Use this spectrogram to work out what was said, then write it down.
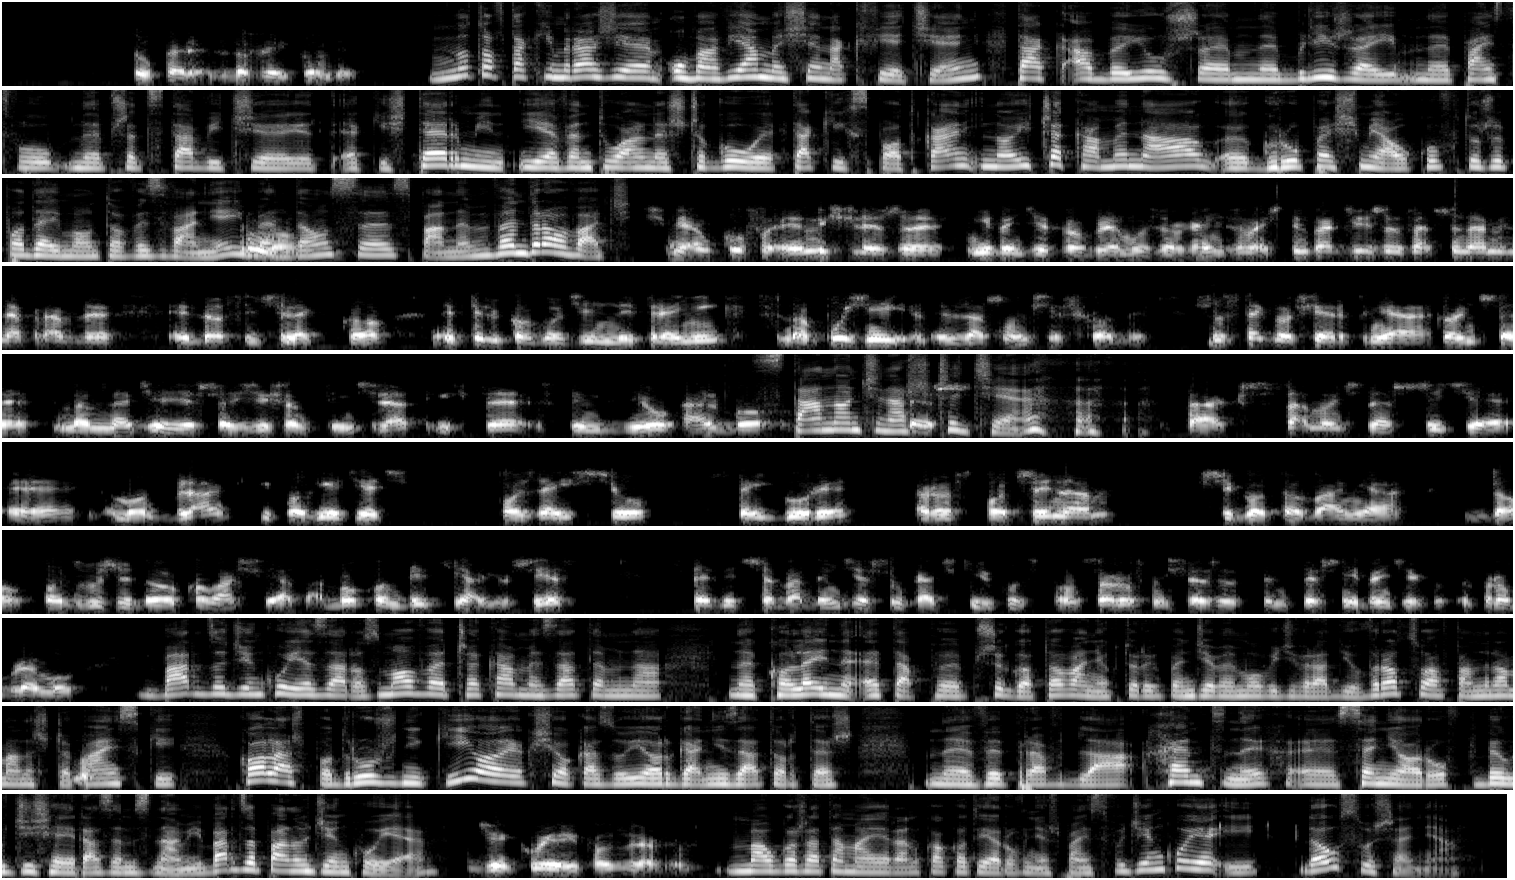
super, z dobrej kondycji. No to w takim razie umawiamy się na kwiecień, tak aby już bliżej Państwu przedstawić e, jakiś termin i ewentualne szczegóły takich spotkań. No i czekamy na e, grupę śmiałków, którzy podejmą to wyzwanie i No. będą z, z Panem wędrować. Śmiałków e, myślę, że nie będzie problemu zorganizować, tym bardziej, że zaczynamy naprawdę dosyć lekko, tylko godzinny trening, no później zaczną się schody. 6 sierpnia kończę, mam nadzieję, 65 lat i chcę w tym dniu albo Stanąć na Też. szczycie. tak, stanąć na szczycie e, Mont Blanc i powiedzieć po zejściu z tej góry rozpoczynam przygotowania do podróży dookoła świata, bo kondycja już jest. Wtedy trzeba będzie szukać kilku sponsorów. Myślę, że z tym też nie będzie problemu. Bardzo dziękuję za rozmowę. Czekamy zatem na, kolejny etap przygotowań, o których będziemy mówić w Radiu Wrocław. Pan Roman Szczepański, kolarz, podróżnik i, o, jak się okazuje, organizator też wypraw dla chętnych e, seniorów, był dzisiaj razem z nami. Bardzo panu dziękuję. Dziękuję i pozdrawiam. Małgorzata Majeran-Kokot, ja również państwu dziękuję i do usłyszenia.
